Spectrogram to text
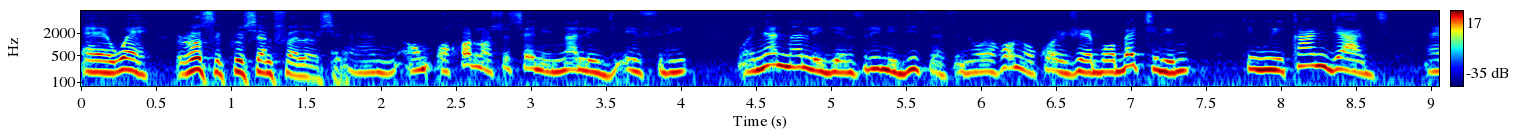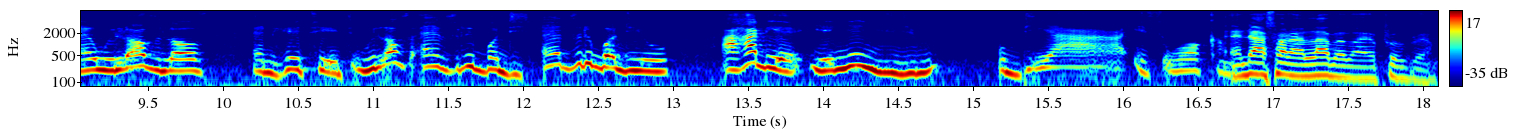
ɛɛ wɛ. rosicrucian fellowship. ɔhɔ na ɔhwehwɛ ne knowledge efiri wɔnya knowledge efiri ne jesus na ɔhɔ na ɔkɔhwehwɛ bɔ ɔbɛkyerɛ mu ti we can judge uh, we love love and hate hate we love everybody everybody o aha deɛ yɛnyɛ yiyi obiara is welcome. and that's what i love about your program.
